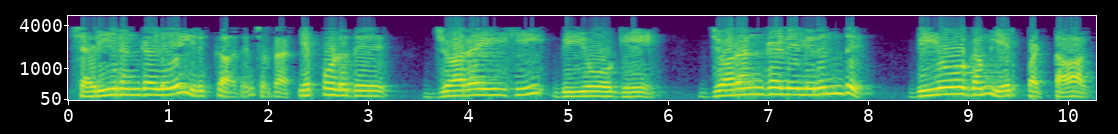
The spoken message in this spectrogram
ஷரீரங்களே இருக்காதுன்னு சொல்றார். எப்பொழுது? ஜரைஹி வியோகே. ஜரங்களிலிருந்து வியோகம் ஏற்பட்டால்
